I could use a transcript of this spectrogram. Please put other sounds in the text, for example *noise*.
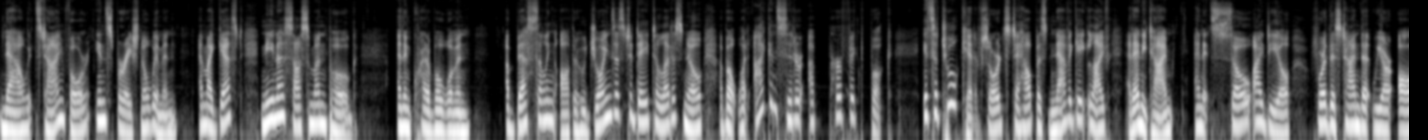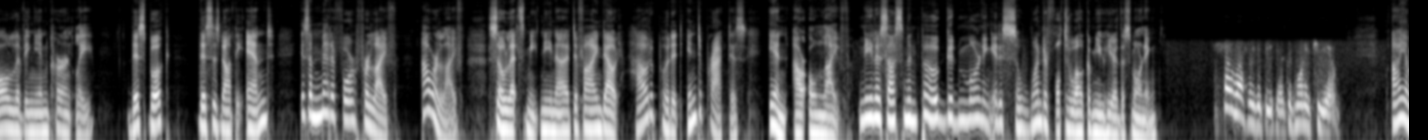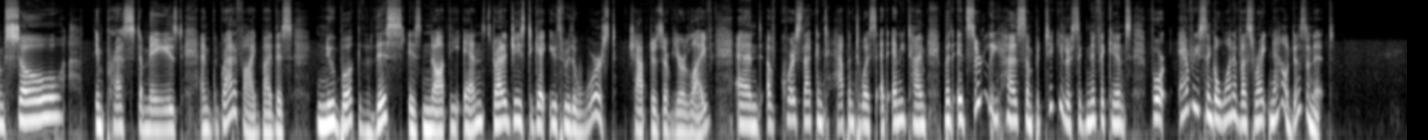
Now it's time for Inspirational Women, and my guest, Nina Sossamon Pogue, an incredible woman, a best selling author who joins us today to let us know about what I consider a perfect book. It's a toolkit of sorts to help us navigate life at any time, and it's so ideal for this time that we are all living in currently. This book, This Is Not the End, is a metaphor for life our life. So let's meet Nina to find out how to put it into practice in our own life. Nina Sossamon Pogue, good morning. It is so wonderful to welcome you here this morning. So lovely to be here. Good morning to you. I am so impressed, amazed, and gratified by this new book. This is not the end. Strategies to get you through the worst chapters of your life. And of course, that can happen to us at any time, but it certainly has some particular significance for every single one of us right now, doesn't it?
